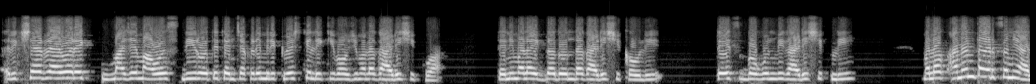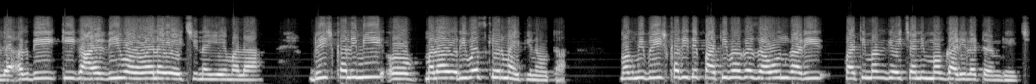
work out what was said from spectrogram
रिक्षा ड्रायव्हर एक माझे मावस धीर होते त्यांच्याकडे मी रिक्वेस्ट केली की भाऊजी मला गाडी शिकवा. त्यांनी मला एकदा दोनदा गाडी शिकवली. तेच बघून मी गाडी शिकली. मला अनंत अडचणी आल्या. अगदी की गाडी वळवायला यायची नाहीये मला. ब्रिज खाली मी मला रिव्हर्स गेअर माहिती नव्हता. मग मी ब्रिज खाली ते पाठीमागं जाऊन गाडी पाठीमागे घ्यायची आणि मग गाडीला टर्न घ्यायची.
